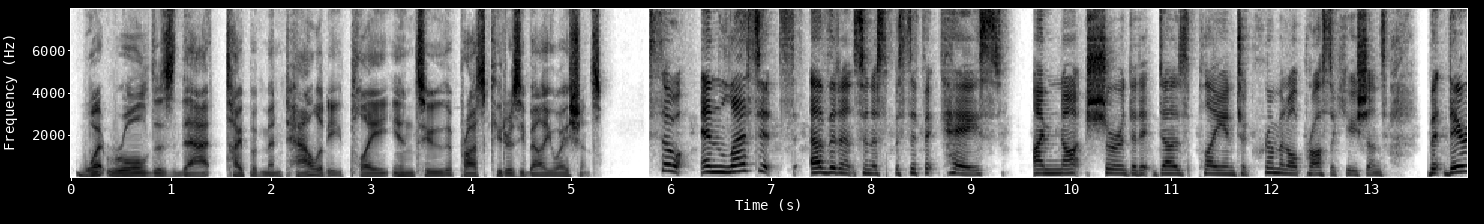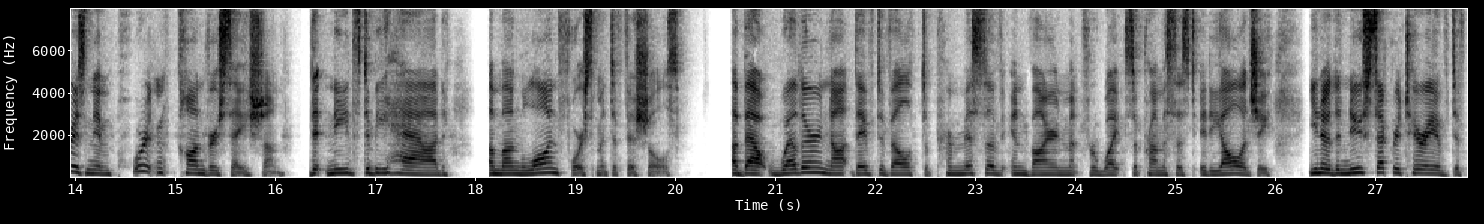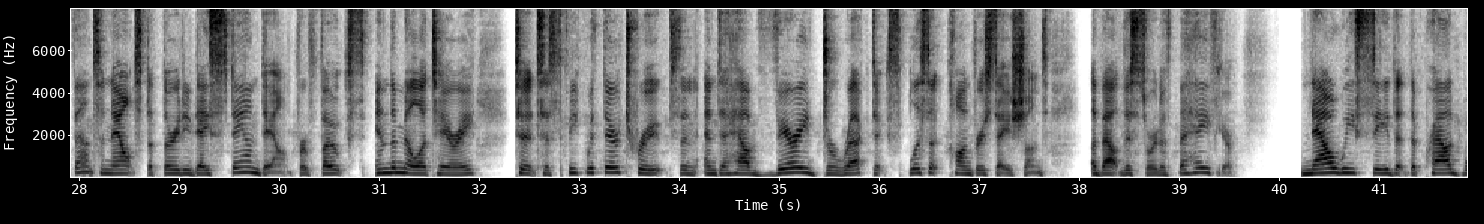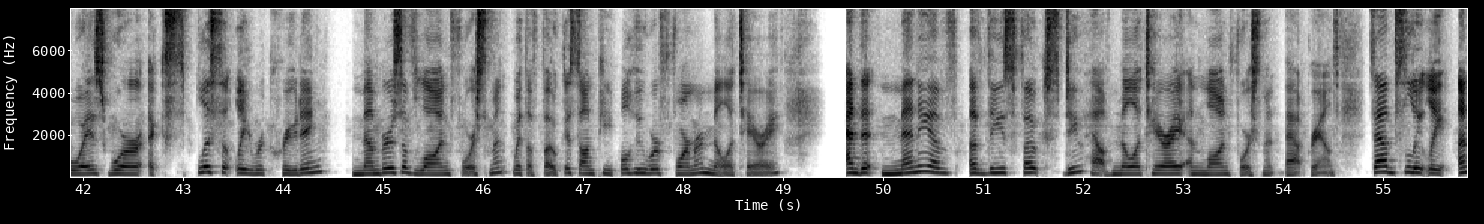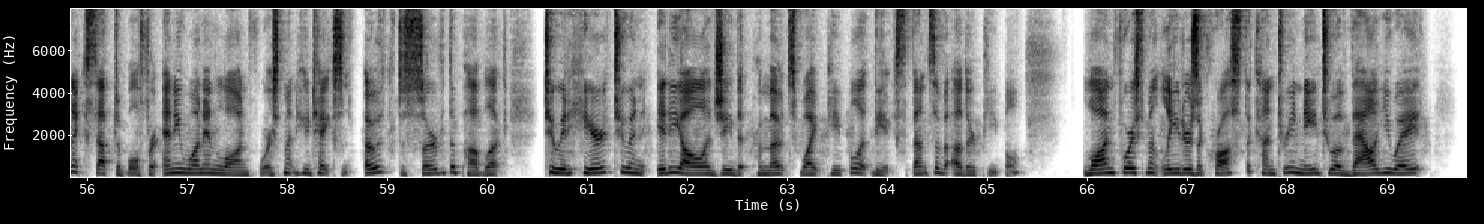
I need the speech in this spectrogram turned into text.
what role does that type of mentality play into the prosecutor's evaluations? So, unless it's evidence in a specific case, I'm not sure that it does play into criminal prosecutions, but there is an important conversation that needs to be had among law enforcement officials about whether or not they've developed a permissive environment for white supremacist ideology. You know, the new Secretary of Defense announced a 30 day stand down for folks in the military to, to speak with their troops and, and to have very direct, explicit conversations about this sort of behavior. Now we see that the Proud Boys were explicitly recruiting members of law enforcement with a focus on people who were former military, and that many of, of these folks do have military and law enforcement backgrounds. It's absolutely unacceptable for anyone in law enforcement who takes an oath to serve the public to adhere to an ideology that promotes white people at the expense of other people. Law enforcement leaders across the country need to evaluate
